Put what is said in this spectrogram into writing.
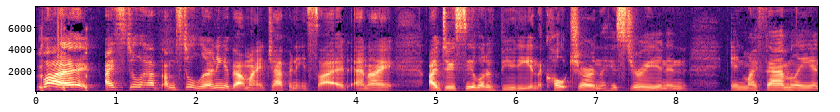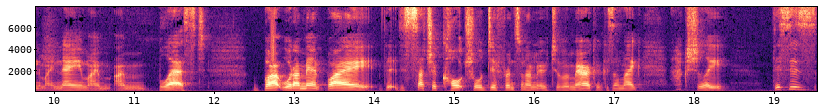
but I still have I'm still learning about my Japanese side and I I do see a lot of beauty in the culture and the history and in in my family and my name. I'm I'm blessed. But what I meant by the, such a cultural difference when I moved to America because I'm like actually this is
